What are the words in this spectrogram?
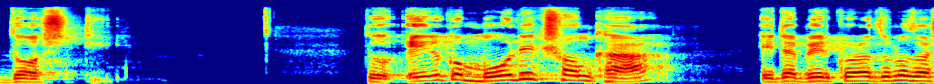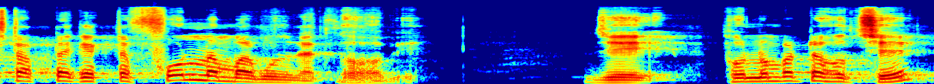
দশটি। তো এরকম মৌলিক সংখ্যা এটা বের করার জন্য জাস্ট আপনাকে একটা ফোন নাম্বার মনে রাখতে হবে। যে ফোন নাম্বারটা হচ্ছে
